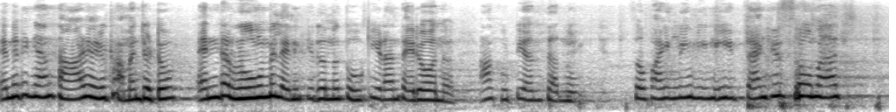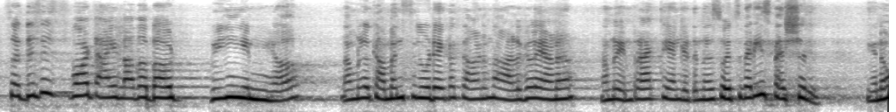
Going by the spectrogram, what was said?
എന്നിട്ട് ഞാൻ താഴെ ഒരു കമന്റ് ഇട്ടു. എന്റെ റൂമിൽ എനിക്ക് ഇതൊന്ന് തൂക്കിയിടാൻ തരുമെന്ന് ആ കുട്ടി അത് തന്നു. So finally we meet thank you so much so this is what I love about being in here നമ്മൾ കമൻസിലൂടെയൊക്കെ കാണുന്ന ആളുകളെയാണ് നമ്മൾ ഇന്ററാക്ട് ചെയ്യാൻ കിട്ടുന്നത്. So it's very special you know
